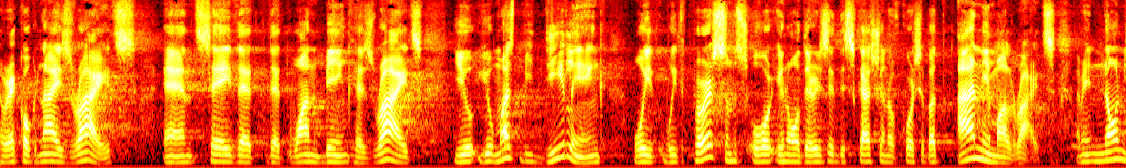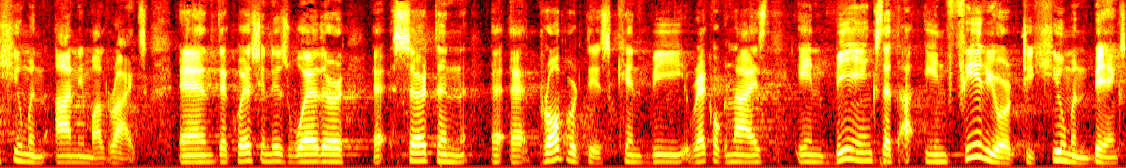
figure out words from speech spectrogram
recognize rights, and say that, that one being has rights, you, you must be dealing with, with persons, or, you know, there is a discussion, of course, about animal rights. I mean, non human animal rights. And the question is whether uh, certain uh, uh, properties can be recognized in beings that are inferior to human beings,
